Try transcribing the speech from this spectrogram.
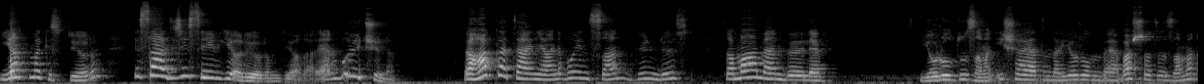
yatmak istiyorum ve sadece sevgi arıyorum diyorlar. Yani bu üçünü. Ve hakikaten yani bu insan gündüz tamamen böyle yorulduğu zaman, iş hayatında yorulmaya başladığı zaman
